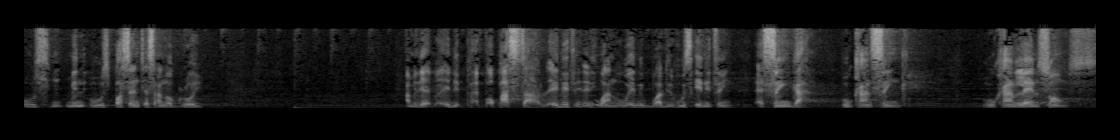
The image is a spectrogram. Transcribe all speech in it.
whose, whose placentas are not growing, I mean, any or pastor, anything, anyone, anybody who's anything, a singer who can sing, who can learn songs,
